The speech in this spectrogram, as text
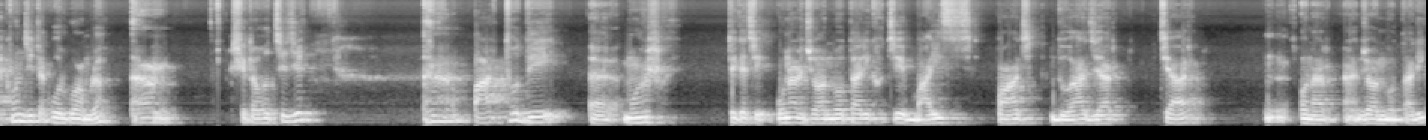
এখন যেটা করব আমরা সেটা হচ্ছে যে, পার্থ দে মহাশয়, ঠিক আছে? ওনার জন্ম তারিখ হচ্ছে বাইশ পাঁচ দু হাজার চার ওনার জন্ম তারিখ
